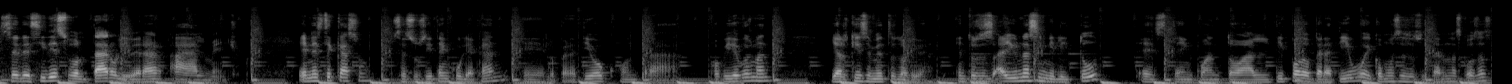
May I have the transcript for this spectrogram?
se decide soltar o liberar al Mencho. En este caso se suscita en Culiacán eh, el operativo contra Ovidio Guzmán y a los 15 minutos lo liberan. Entonces hay una similitud este, en cuanto al tipo de operativo y cómo se suscitaron las cosas.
